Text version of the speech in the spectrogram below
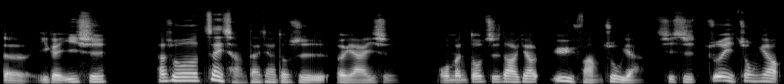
的一个医师。他说，在场大家都是二牙医师，我们都知道要预防蛀牙，其实最重要、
